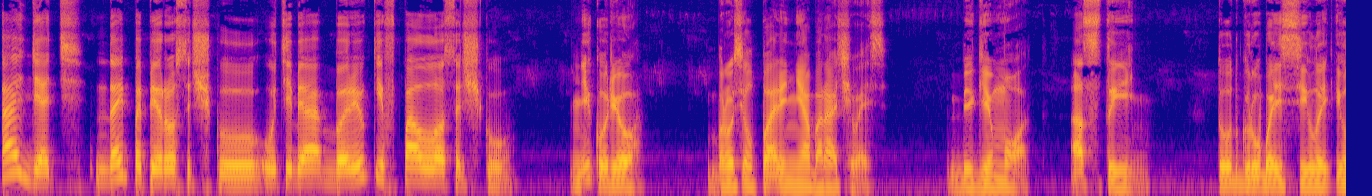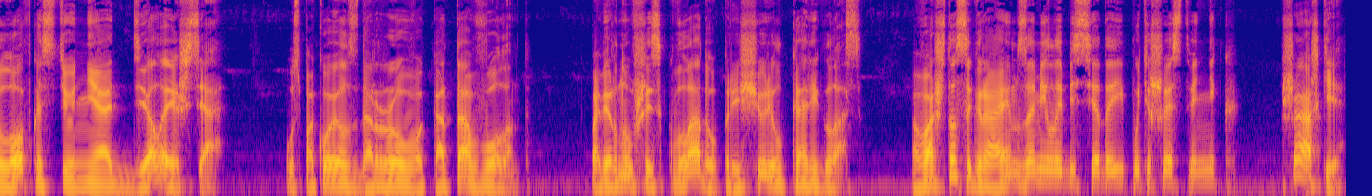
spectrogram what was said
а дядь, дай папиросочку, у тебя брюки в полосочку». «Не курю», — бросил парень, не оборачиваясь. «Бегемот, остынь». Тут грубой силой и ловкостью не отделаешься», — успокоил здорового кота Воланд. Повернувшись к Владу, прищурил карий глаз. «Во что сыграем за милой беседой, путешественник?» «Шашки,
